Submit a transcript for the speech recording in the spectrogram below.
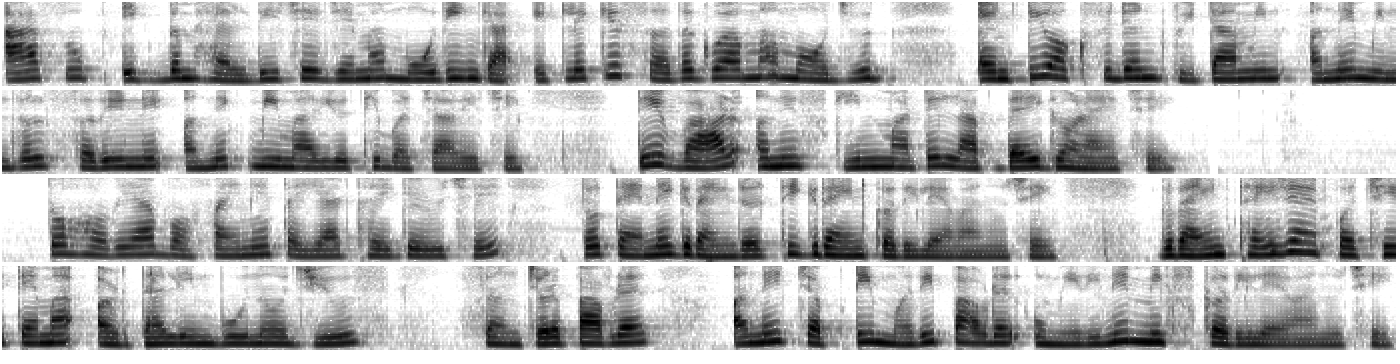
આ સૂપ એકદમ હેલ્ધી છે, જેમાં મોરિંગા એટલે કે સરગવામાં મોજૂદ એન્ટીઓક્સિડન્ટ વિટામિન અને મિનરલ શરીરને અનેક બીમારીઓથી બચાવે છે. તે વાળ અને સ્કિન માટે લાભદાયી ગણાય છે. તો હવે આ બફાઈને તૈયાર થઈ ગયું છે, તો તેને ગ્રાઇન્ડરથી ગ્રાઇન્ડ કરી લેવાનું છે. ગ્રાઇન્ડ થઈ જાય પછી તેમાં અડધા લીંબુનો જ્યુસ, સંચળ પાવડર અને ચપટી મરી પાવડર ઉમેરીને મિક્સ કરી લેવાનું છે.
